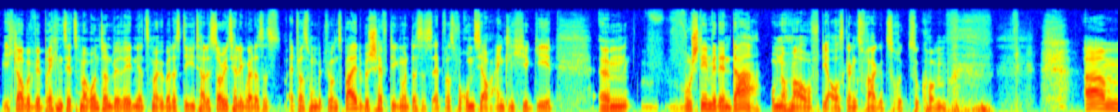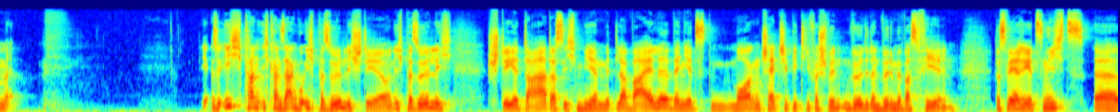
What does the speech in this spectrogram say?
ich glaube, wir brechen es jetzt mal runter und wir reden jetzt mal über das digitale Storytelling, weil das ist etwas, womit wir uns beide beschäftigen und das ist etwas, worum es ja auch eigentlich hier geht. Ähm, wo stehen wir denn da, um nochmal auf die Ausgangsfrage zurückzukommen? Ähm, also ich kann, ich kann sagen, wo ich persönlich stehe. Und ich persönlich stehe da, dass ich mir mittlerweile, wenn jetzt morgen ChatGPT verschwinden würde, dann würde mir was fehlen. Das wäre jetzt nichts äh,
